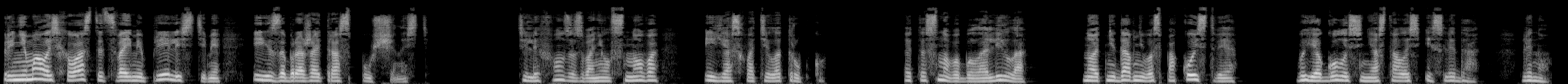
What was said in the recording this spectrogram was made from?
принималась хвастать своими прелестями и изображать распущенность. Телефон зазвонил снова, и я схватила трубку. Это снова была Лила, но от недавнего спокойствия в ее голосе не осталось и следа. «Лину,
